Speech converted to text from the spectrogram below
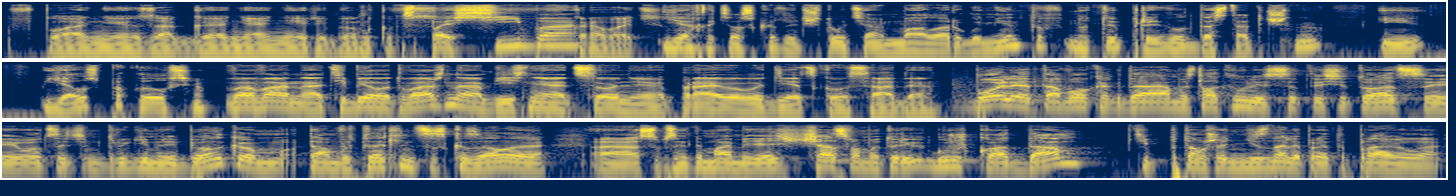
в плане загоняния ребенка в, Спасибо. в кровать. Я хотел сказать, что у тебя мало аргументов, но ты привел достаточно, и я успокоился. Вован, а тебе вот важно объяснять Соне правила детского сада? Более того, когда мы столкнулись с этой ситуацией вот с этим другим ребенком, там воспитательница сказала, а, собственно, этой маме, я сейчас вам эту игрушку отдам, типа, потому что они не знали про это правило,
